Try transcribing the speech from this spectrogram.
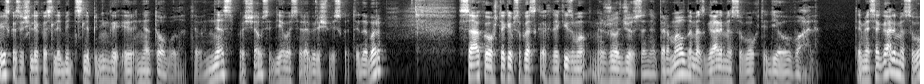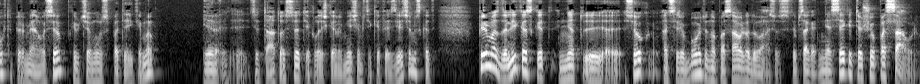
viskas išlieka slepiningai ir netobula. Tai va, nes prašiausiai Dievas yra virš visko. Tai dabar sako, už tai kaip supras katekizmo žodžius, ne per maldą mes galime suvokti Dievo valią. Tai mes ją galime suvokti pirmiausia, kaip čia mums pateikima ir citatose tiek laiškė ramiečiams, tiek efeziečiams, kad pirmas dalykas, kad net tiesiog atsiriboti nuo pasaulio dvasios. Taip sakant, nesekite šio pasaulio.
